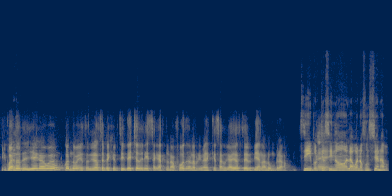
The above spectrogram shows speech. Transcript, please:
¿Y cuándo te llega, weón? ¿Cuándo vas a salir a hacer ejercicio? De hecho, deberías sacarte una foto la primera vez que salgas a hacer bien alumbrado. Sí, porque Eh. si no, la weá no funciona.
